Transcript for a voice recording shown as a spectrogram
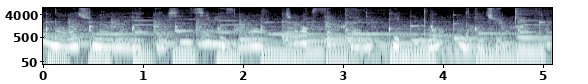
꽃만 넣어주면 약간 심심해서 초록색깔인 잎도 넣어줄게요.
